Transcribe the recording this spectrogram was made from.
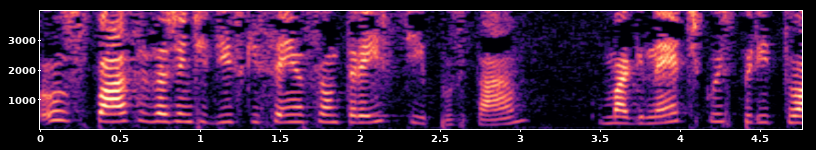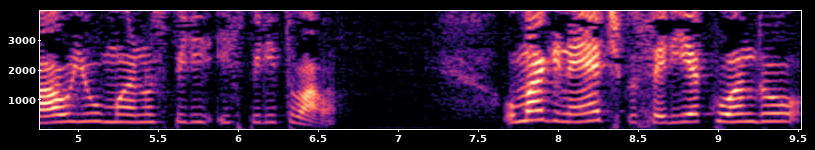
os passes a gente diz que senhas são três tipos, tá? O magnético, o espiritual e o humano espiritual. O magnético seria quando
